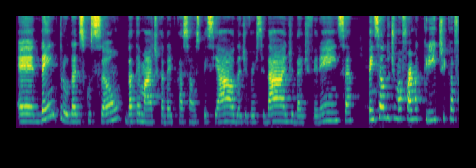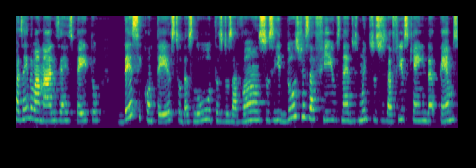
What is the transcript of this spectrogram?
é, dentro da discussão da temática da educação especial, da diversidade, da diferença, pensando de uma forma crítica, fazendo uma análise a respeito desse contexto, das lutas, dos avanços e dos desafios, né, dos muitos desafios que ainda temos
